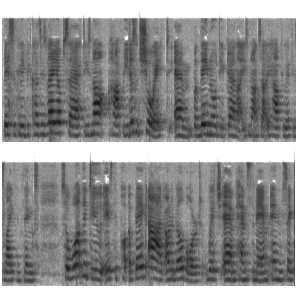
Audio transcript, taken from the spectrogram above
basically because he's very upset, he's not happy, he doesn't show it, um, but they know deep down that he's not exactly happy with his life and things. So what they do is they put a big ad on a billboard, which um, hence the name, and it's like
